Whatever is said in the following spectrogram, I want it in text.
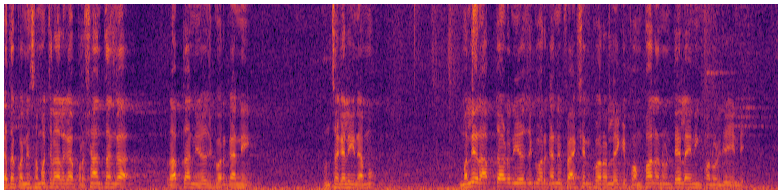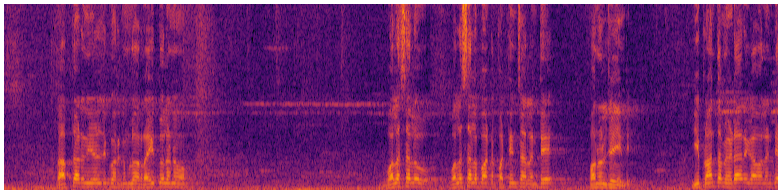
గత కొన్ని సంవత్సరాలుగా ప్రశాంతంగా రాప్తా నియోజకవర్గాన్ని ఉంచగలిగినాము. మళ్ళీ రాప్తాడు నియోజకవర్గాన్ని ఫ్యాక్షన్ కోరల్లోకి పంపాలని ఉంటే లైనింగ్ పనులు చేయండి. రాప్తాడు నియోజకవర్గంలో రైతులను వలసలు వలసల బాట పట్టించాలంటే పనులు చేయండి. ఈ ప్రాంతం ఎడారి కావాలంటే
